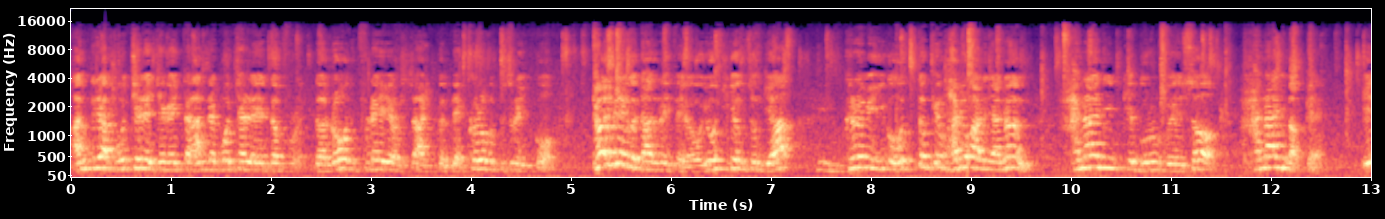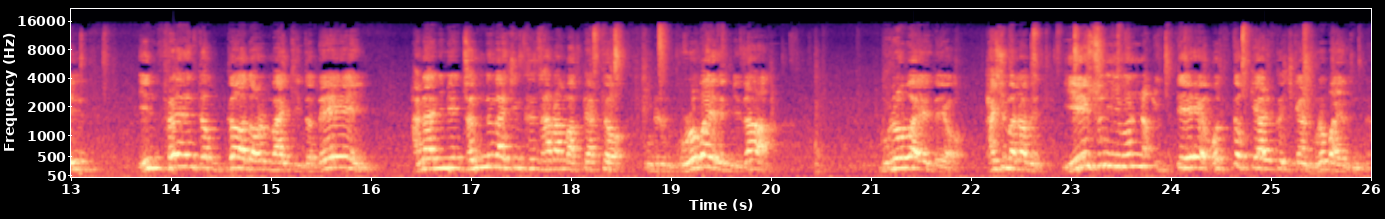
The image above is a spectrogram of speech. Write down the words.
안드레아 보첼레 제가 이따 안드레아 보첼레 더, 더 로드 플레이어스 할 건데 그런 것도 들어있고 별별거 다 들어있어요. 요지경 속이야. 그러면 이거 어떻게 활용하느냐는 하나님께 물어보면서 하나님 앞에 in, in presence of God Almighty the name 하나님의 전능하신 그 사람 앞에 앞에 우리는 물어봐야 됩니다. 물어봐야 돼요. 다시 말하면 예수님은 이때 어떻게 할 것인가 물어봐야 됩니다.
